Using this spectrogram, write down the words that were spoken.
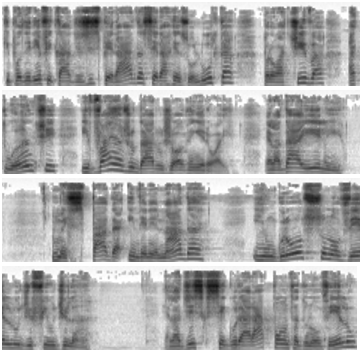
que poderia ficar desesperada, será resoluta, proativa, atuante e vai ajudar o jovem herói. Ela dá a ele uma espada envenenada e um grosso novelo de fio de lã. Ela diz que segurará a ponta do novelo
